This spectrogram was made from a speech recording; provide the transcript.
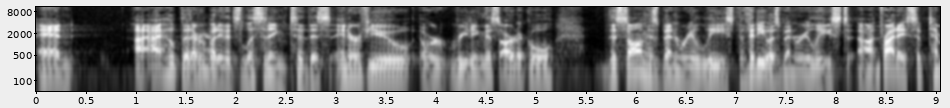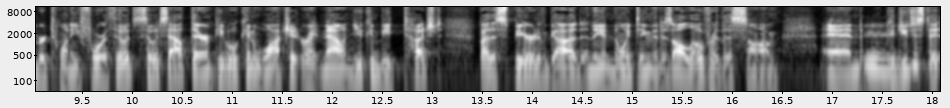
And I, hope that everybody that's listening to this interview or reading this article the song has been released. The video has been released on Friday, September 24th. So it's, so it's out there and people can watch it right now. And you can be touched by the Spirit of God and the anointing that is all over this song. And mm. could you just eh,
